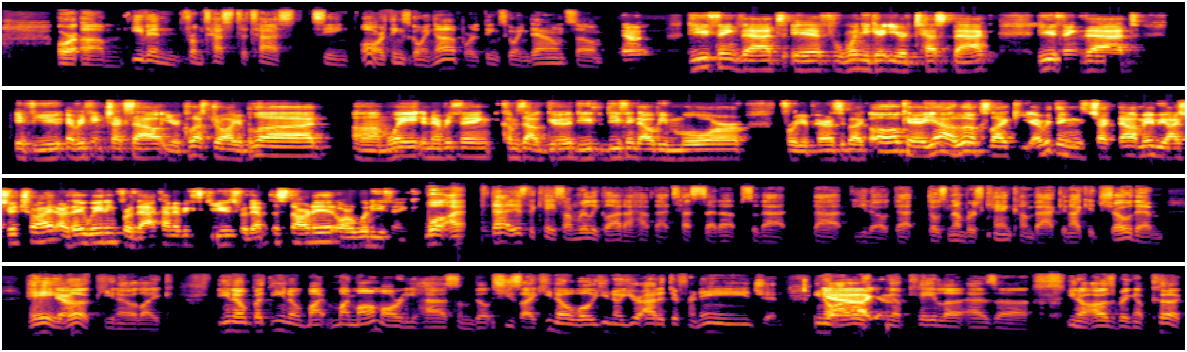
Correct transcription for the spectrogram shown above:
or um, even from test to test, seeing, oh, are things going up or things going down? So, Now, do you think that if when you get your test back, do you think that if you everything checks out, your cholesterol, your blood, um, weight, and everything comes out good, do you do you think that would be more for your parents to be like, oh, okay, yeah, it looks like everything's checked out. Maybe I should try it. Are they waiting for that kind of excuse for them to start it, or what do you think? well, I, if that is the case, I'm really glad I have that test set up so that that you know that those numbers can come back and I could show them, hey, Yeah. look, you know, like. You know, but you know, my, my mom already has some bill. She's like, you know, well, you know, you're at a different age, and you know, Yeah, I always yeah. bring up Kayla as a, you know, I was bringing up Cook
